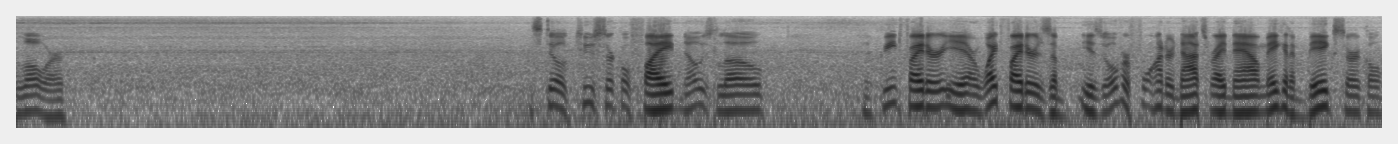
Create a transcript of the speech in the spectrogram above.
lower. Still two circle fight, nose low. Green fighter or white fighter is a, is over 400 knots right now, making a big circle.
